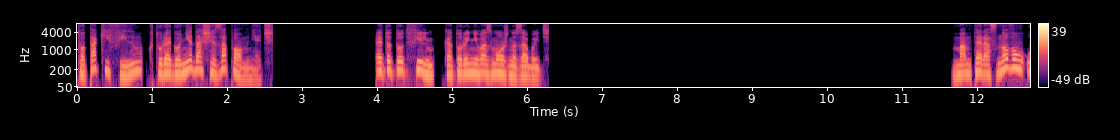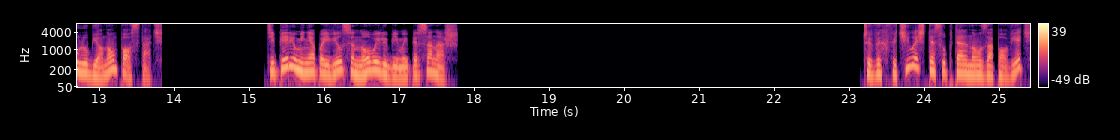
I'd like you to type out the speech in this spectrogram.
To taki film, którego nie da się zapomnieć. Это тот фильм, который невозможно забыть. Mam teraz nową ulubioną postać. Теперь у меня появился новый любимый персонаж. Czy wychwyciłeś tę subtelną zapowiedź?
